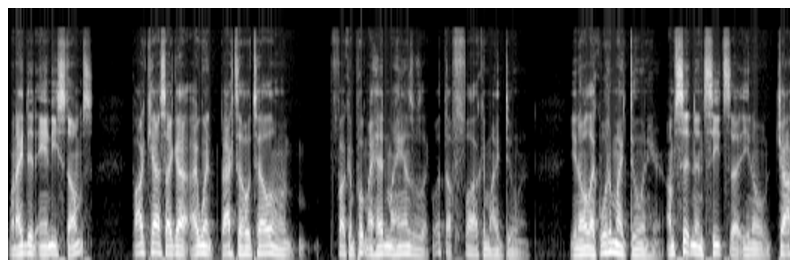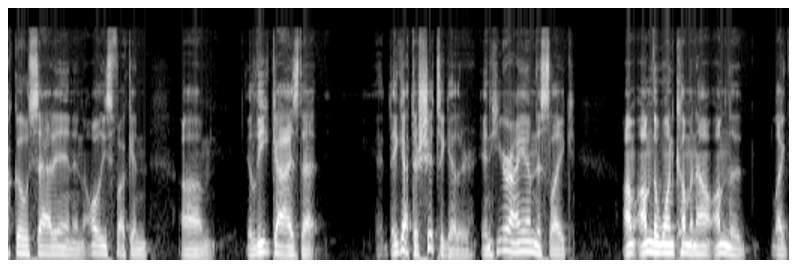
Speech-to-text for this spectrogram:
when I did Andy Stumpf's podcast, I got I went back to the hotel and fucking put my head in my hands. Was like, what the fuck am I doing? You know, like what am I doing here? I'm sitting in seats that you know Jocko sat in, and all these fucking um, elite guys that they got their shit together, and here I am, this like, I'm I'm the one coming out. I'm the like,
